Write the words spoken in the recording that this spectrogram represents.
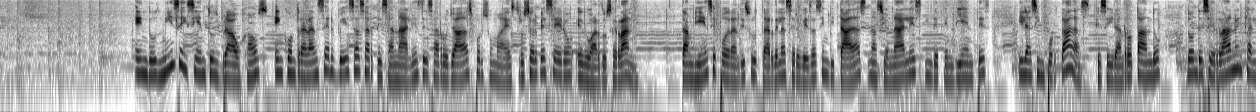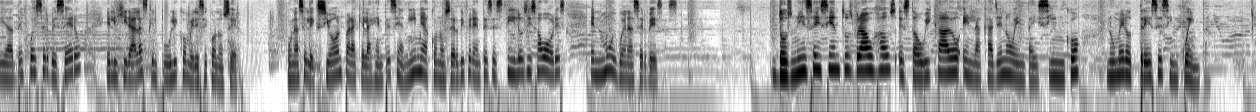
En 2600 Brauhaus encontrarán cervezas artesanales desarrolladas por su maestro cervecero Eduardo Serrano. También se podrán disfrutar de las cervezas invitadas nacionales, independientes y las importadas que se irán rotando, donde Serrano en calidad de juez cervecero elegirá las que el público merece conocer una selección para que la gente se anime a conocer diferentes estilos y sabores en muy buenas cervezas. 2600 Brauhaus está ubicado en la calle 95, número 1350.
